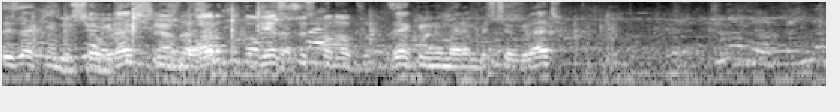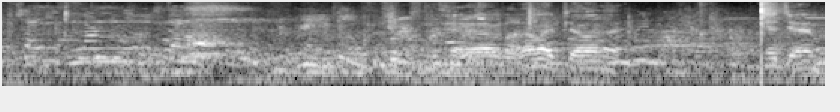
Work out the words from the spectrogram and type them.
Ty z jakim byś chciał grać? Jest wszystko dobrze. Z jakim numerem byś chciał grać? Dobra, dawaj pionę. Jedziemy.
